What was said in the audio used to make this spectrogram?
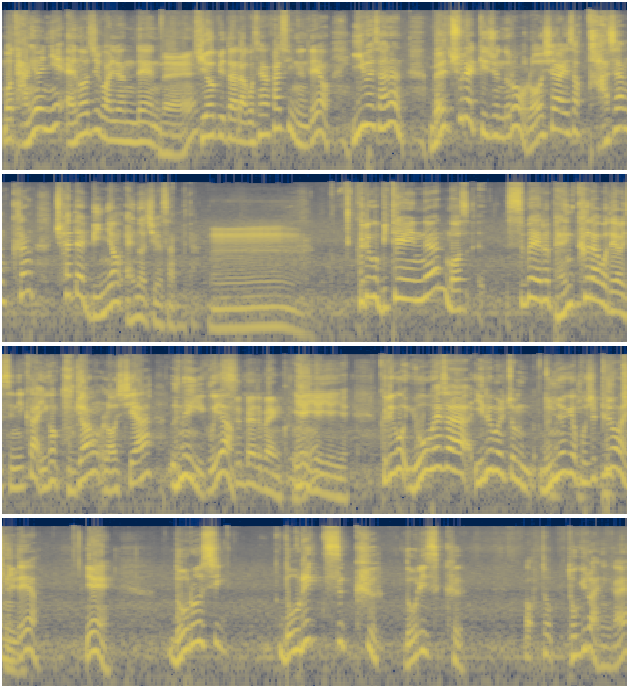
뭐 당연히 에너지 관련된 네. 기업이다라고 생각할 수 있는데요. 이 회사는 매출액 기준으로 러시아에서 가장 큰 최대 민영 에너지 회사입니다. 음. 그리고 밑에 있는 뭐 스- 스베르 뱅크라고 되어 있으니까 이건 국영 러시아 은행이고요. 스베르 뱅크. 예 예 예 예, 그리고 요 회사 이름을 좀 눈여겨 보실 필요가 미키. 있는데요. 예. 노르식 노릴스크, 노릴스크. 어, 저 독일어 아닌가요?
